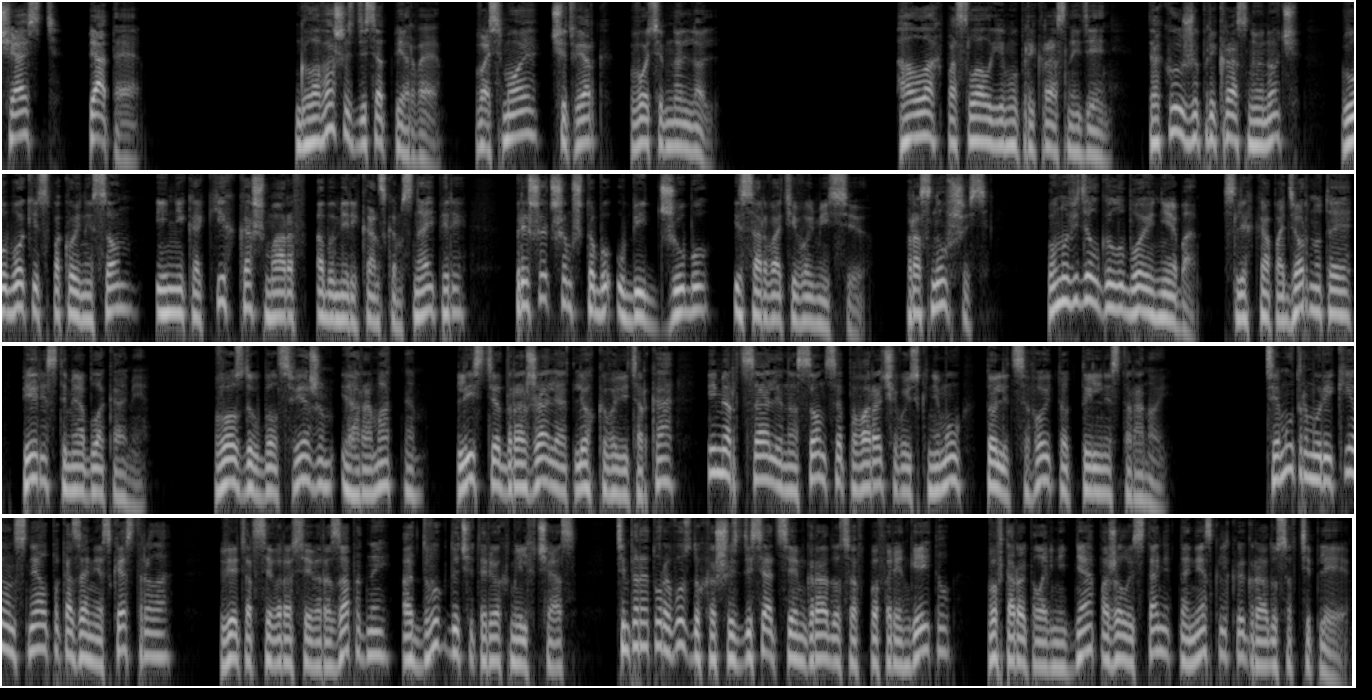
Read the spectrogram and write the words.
Часть пятая. Глава шестьдесят первая. Восьмое, четверг, восемь ноль ноль. Аллах послал ему прекрасный день, такую же прекрасную ночь, глубокий спокойный сон и никаких кошмаров об американском снайпере, пришедшем, чтобы убить Джубу и сорвать его миссию. Проснувшись, он увидел голубое небо, слегка подернутое перистыми облаками. Воздух был свежим и ароматным, листья дрожали от легкого ветерка и мерцали на солнце, поворачиваясь к нему то лицевой, то тыльной стороной. Тем утром у реки он снял показания с Кестрела. Ветер северо-северо-западный от двух до четырех миль в час. Температура воздуха 67 градусов по Фаренгейту. Во второй половине дня, пожалуй, станет на несколько градусов теплее.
